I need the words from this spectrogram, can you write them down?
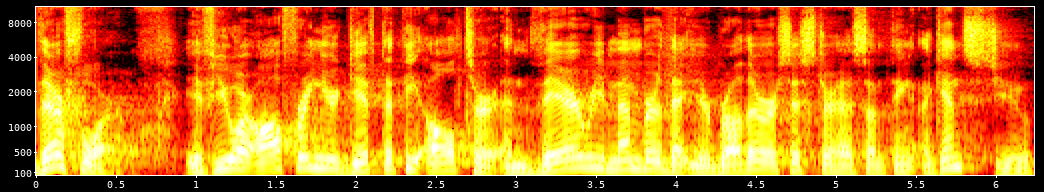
Therefore, if you are offering your gift at the altar and there remember that your brother or sister has something against you,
